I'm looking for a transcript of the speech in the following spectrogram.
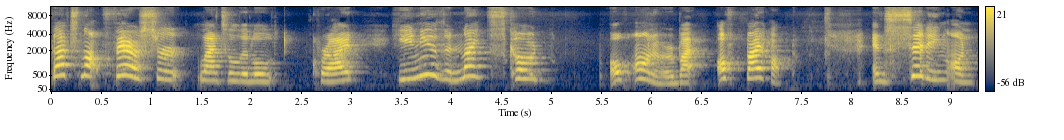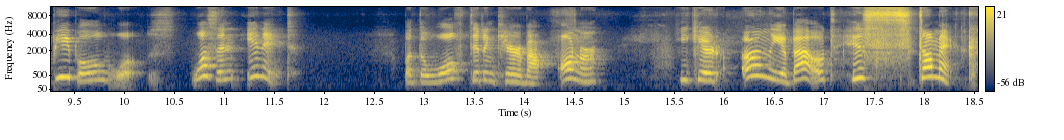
That's not fair, Sir Lancelot cried. He knew the knight's code of honor by off by heart, and sitting on people was wasn't in it. But the wolf didn't care about honor. He cared only about his stomach.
